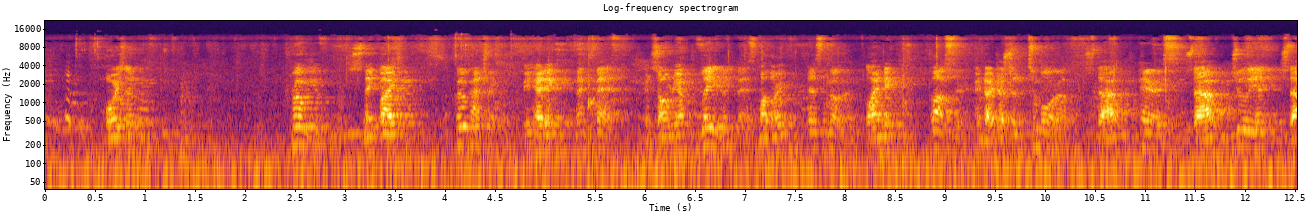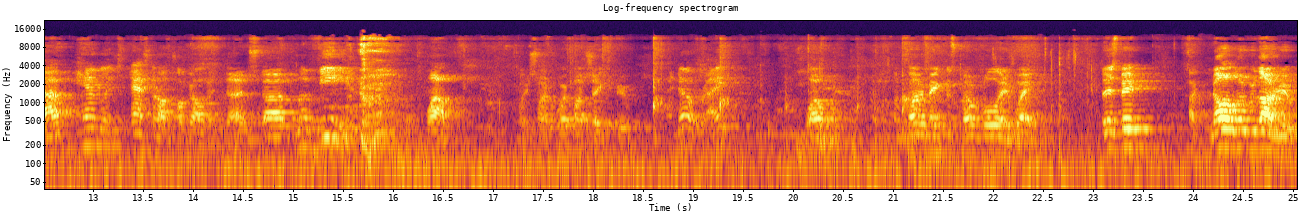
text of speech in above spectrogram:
Poison, Romeo, snakebite, Cleopatra, beheading, Macbeth, insomnia, Lady Macbeth, smothering, Desdemona, blinding, Gloucester, indigestion, Tamora, stab, Paris, stab, Juliet, stab, Hamlet, hands cut off, tongue off, and then stab. Lavinia. Wow. I'm starting to worry about Shakespeare. I know, right? Well, I'm trying to make this memorable anyway. Thisbe, I cannot live without you.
